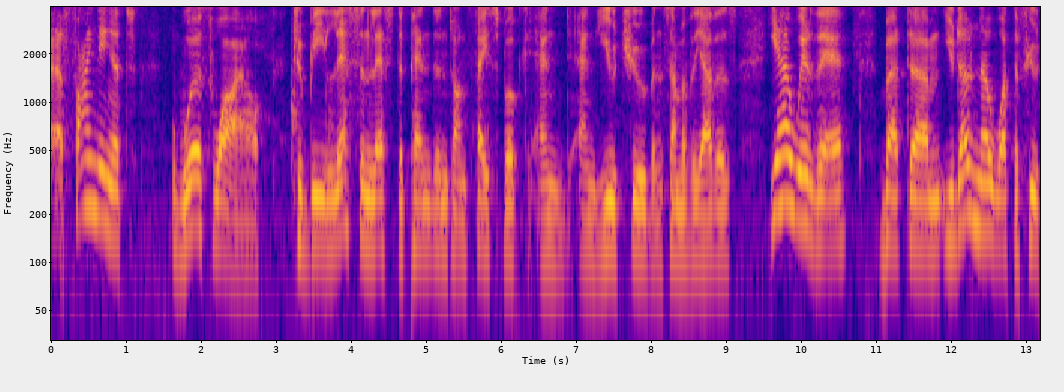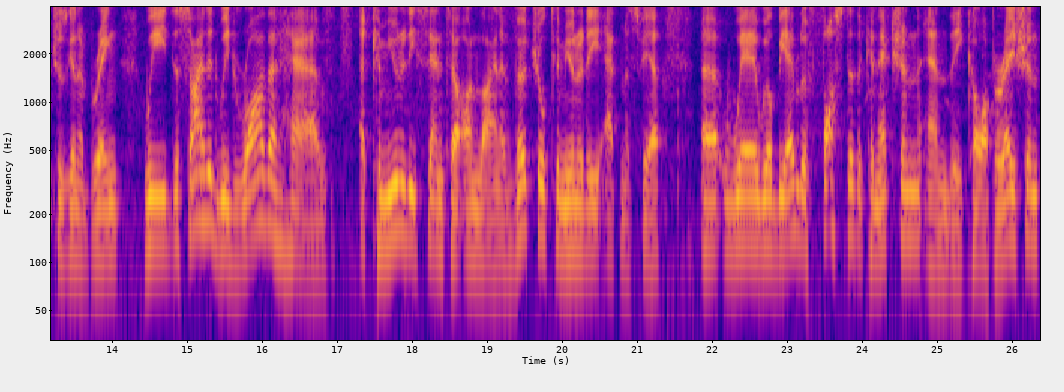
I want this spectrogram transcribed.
uh, finding it worthwhile to be less and less dependent on Facebook and and YouTube and some of the others. Yeah, we're there, but um, you don't know what the future is going to bring. We decided we'd rather have a community center online, a virtual community atmosphere. Uh, where we'll be able to foster the connection and the cooperation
